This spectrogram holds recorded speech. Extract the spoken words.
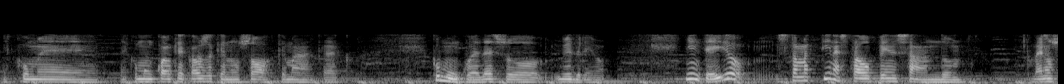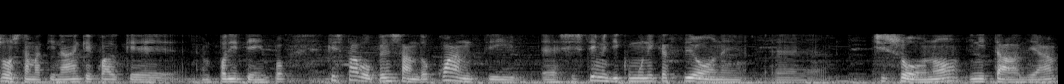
è come, è come un qualche cosa che non so, che manca, ecco. Comunque, adesso vedremo. Niente, io stamattina stavo pensando, beh non solo stamattina, anche qualche, un po' di tempo, che stavo pensando quanti eh, sistemi di comunicazione eh, ci sono in Italia,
